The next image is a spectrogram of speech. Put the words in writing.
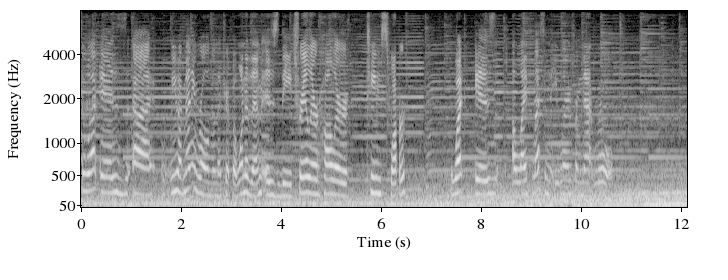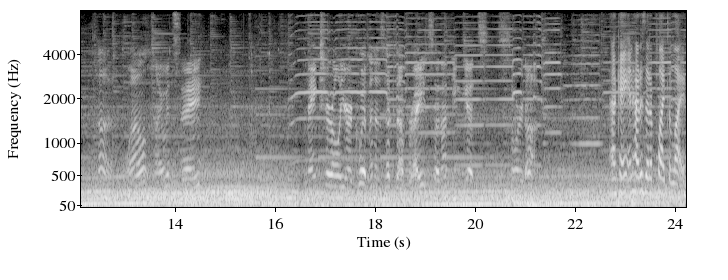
So what is, uh, you have many roles on the trip, but one of them is the trailer hauler team swapper. What is a life lesson that you learned from that role? Huh. Well, I would say make sure all your equipment is hooked up right so nothing gets stored up. Okay, and how does that apply to life?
